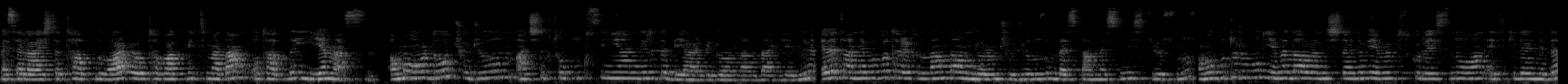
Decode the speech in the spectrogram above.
Mesela işte tatlı var ve o tabak bitmeden o tatlıyı yiyemezsin. Ama orada o çocuğun açlık tokluk sinyalleri de bir yerde görmezden geliniyor. Evet anne baba tarafından da anlıyorum çocuğunuzun beslenmesini istiyorsunuz. Ama bu durumun yeme davranışlarını ve yeme psikolojisine olan etkilerini de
